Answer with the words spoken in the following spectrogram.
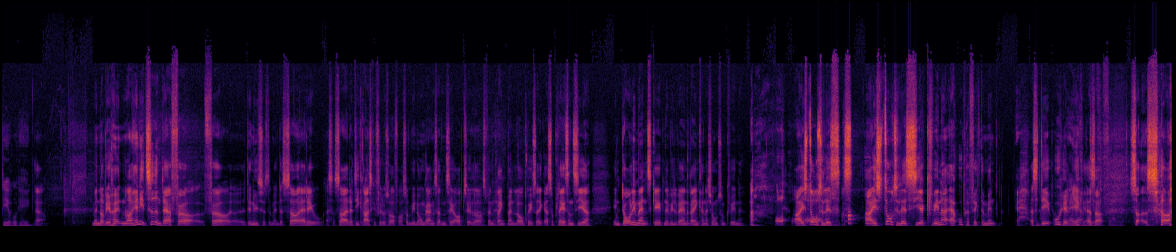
det er okay. Ikke? Ja. Men når vi når hen i tiden der før, før øh, det nye testamente, så er det jo, altså så er der de græske filosofer, som vi nogle gange sådan ser op til, og Svend Brinkmann lovpriser, ikke? Altså Platon siger, en dårlig mands skæbne vil være en reinkarnation som kvinde. Aristoteles, Aristoteles siger, kvinder er uperfekte mænd. Ja, altså, det er uheld, ja, ja, ikke? Altså, så, så,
